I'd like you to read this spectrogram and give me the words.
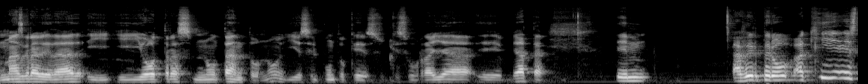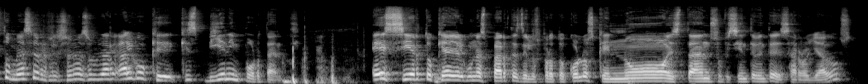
más gravedad y, otras no tanto, ¿no? Y es el punto que, que subraya eh, Beata. Em, a ver, pero aquí esto me hace reflexionar sobre algo que, es bien importante. Es cierto que hay algunas partes de los protocolos que no están suficientemente desarrollados,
